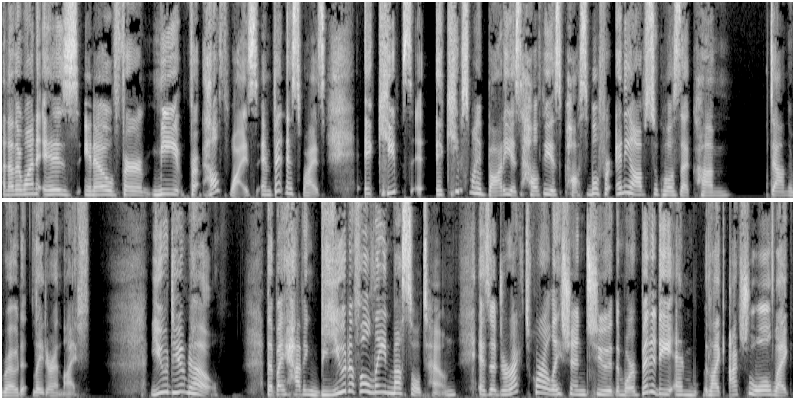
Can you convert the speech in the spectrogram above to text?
Another one is, you know, for me, for health wise and fitness wise, it keeps, it, it keeps my body as healthy as possible for any obstacles that come down the road later in life. You do know that by having beautiful lean muscle tone is a direct correlation to the morbidity and like actual like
